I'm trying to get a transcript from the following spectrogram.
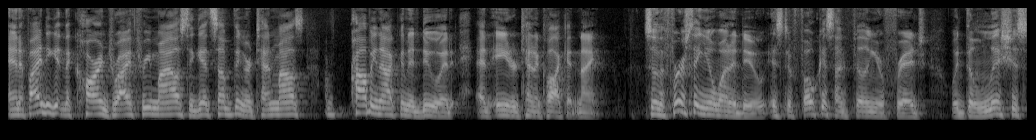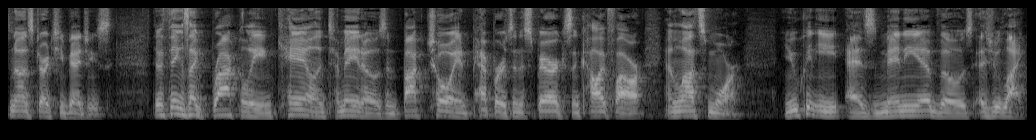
And if I had to get in the car and drive three miles to get something or 10 miles, I'm probably not to do it at 8 or 10 o'clock at night. So the first thing you'll want to do is to focus on filling your fridge with delicious non-starchy veggies. There are things like broccoli and kale and tomatoes and bok choy and peppers and asparagus and cauliflower and lots more. You can eat as many of those as you like,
